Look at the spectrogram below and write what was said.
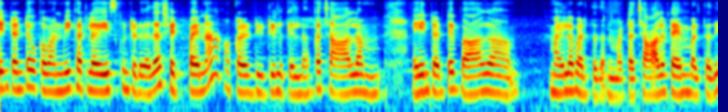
ఏంటంటే ఒక వన్ వీక్ అట్లా వేసుకుంటాడు కదా షర్ట్ పైన. అక్కడ డ్యూటీలకు వెళ్ళాక చాలా ఏంటంటే బాగా మైల పడుతుంది అనమాట చాలా టైం పడుతుంది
